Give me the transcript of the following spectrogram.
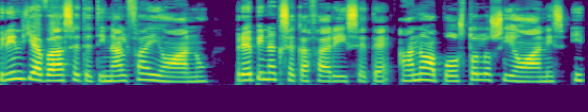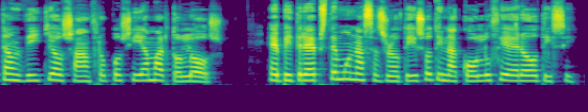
Πριν διαβάσετε την Α Ιωάννου, πρέπει να ξεκαθαρίσετε αν ο Απόστολος Ιωάννης ήταν δίκαιος άνθρωπος ή αμαρτωλός. Επιτρέψτε μου να σας ρωτήσω την ακόλουθη ερώτηση.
